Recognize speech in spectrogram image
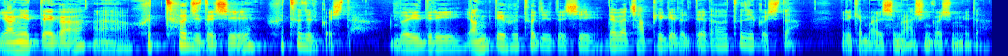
양의 때가 아, 흩어지듯이 흩어질 것이다. 너희들이 양떼 흩어지듯이 내가 잡히게 될 때다 흩어질 것이다. 이렇게 말씀을 하신 것입니다.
